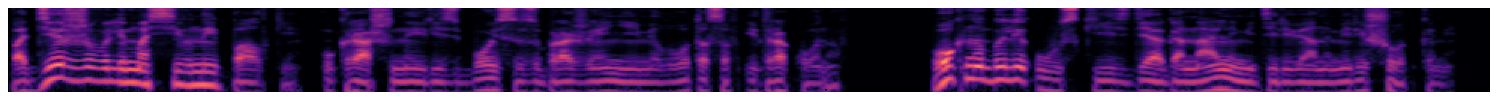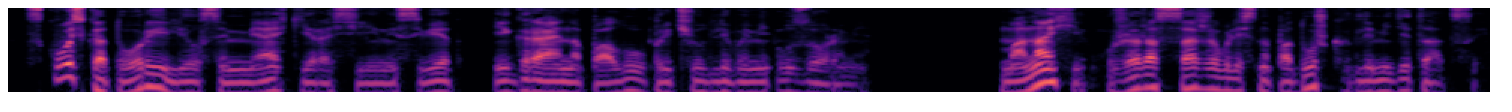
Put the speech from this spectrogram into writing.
поддерживали массивные палки, украшенные резьбой с изображениями лотосов и драконов. Окна были узкие, с диагональными деревянными решетками, сквозь которые лился мягкий рассеянный свет, играя на полу причудливыми узорами. Монахи уже рассаживались на подушках для медитации,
